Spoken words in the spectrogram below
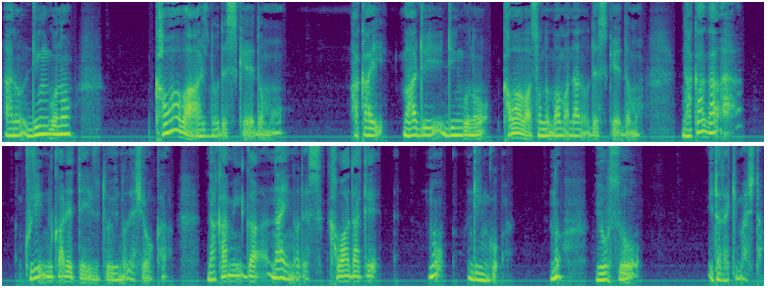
あのリンゴの皮はあるのですけれども、赤い丸いリンゴの皮はそのままなのですけれども、中がくり抜かれているというのでしょうか。中身がないのです。皮だけのリンゴの様子をいただきました。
